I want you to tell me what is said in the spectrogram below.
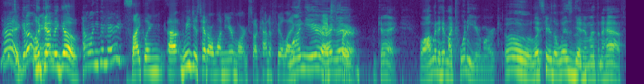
Look at you go, Look man. at me go. How long you been married? Cycling, uh, we just hit our one year mark, so I kind of feel like One year expert. right there. Okay. Well, I'm going to hit my 20 year mark Oh, let's hear the wisdom. in a month and a half.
